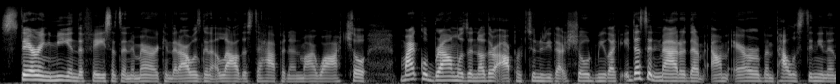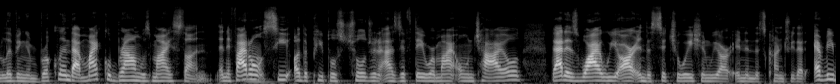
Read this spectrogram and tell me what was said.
staring me in the face as an American that I was going to allow this to happen on my watch. So Michael Brown was another opportunity that showed me like it doesn't matter that I'm Arab and Palestinian and living in Brooklyn that Michael Brown was my son. And if I don't see other people's children as if they were my own child, that is why we are in the situation we are in in this country that every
